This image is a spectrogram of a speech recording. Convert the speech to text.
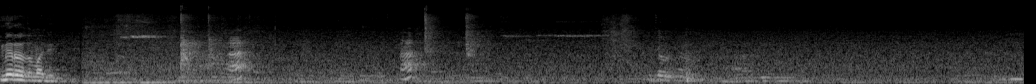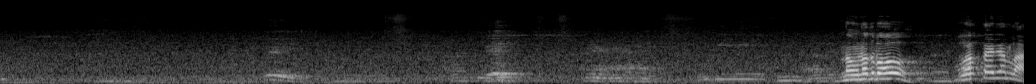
मिरजमध्ये हा? नवनाथ भाऊ ओळखताय त्यांना?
